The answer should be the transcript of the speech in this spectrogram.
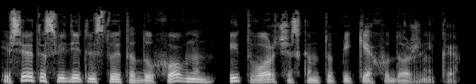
и все это свидетельствует о духовном и творческом тупике художника.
